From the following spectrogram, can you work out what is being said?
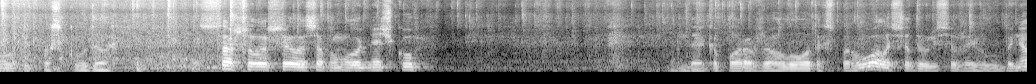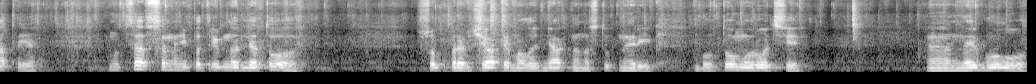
Його підпаскудили. Все, що лишилося по молоднячку. Деяка пара вже головатих спарувалася, дивлюся, вже і голубенята є. Ну це все мені потрібно для того, щоб привчати молодняк на наступний рік. Бо в тому році не було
